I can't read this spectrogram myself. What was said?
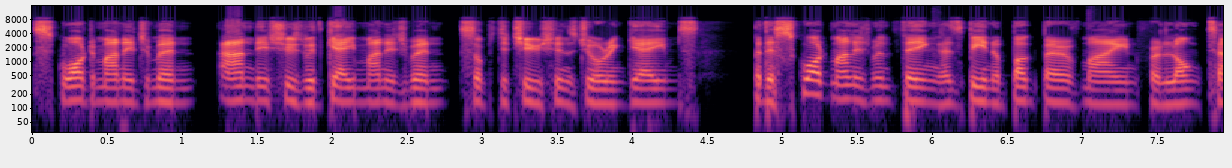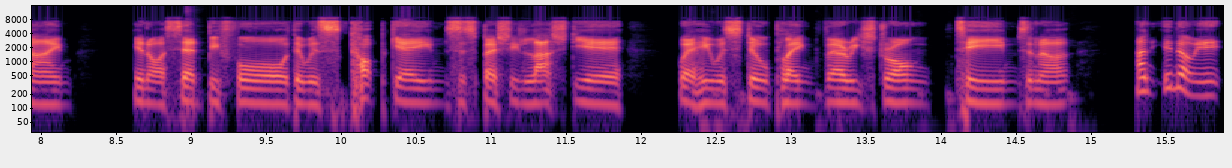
squad management and issues with game management, substitutions during games. But the squad management thing has been a bugbear of mine for a long time. You know, I said before there was cup games, especially last year, where he was still playing very strong teams, and uh, and you know, it,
